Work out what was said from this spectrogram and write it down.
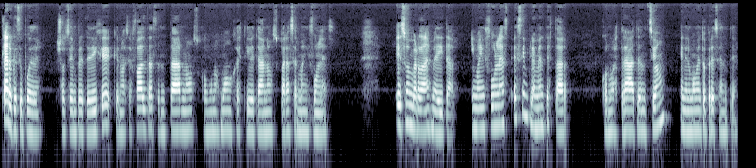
Claro que se puede. Yo siempre te dije que no hace falta sentarnos como unos monjes tibetanos para hacer mindfulness. Eso en verdad es meditar. Y mindfulness es simplemente estar con nuestra atención en el momento presente.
